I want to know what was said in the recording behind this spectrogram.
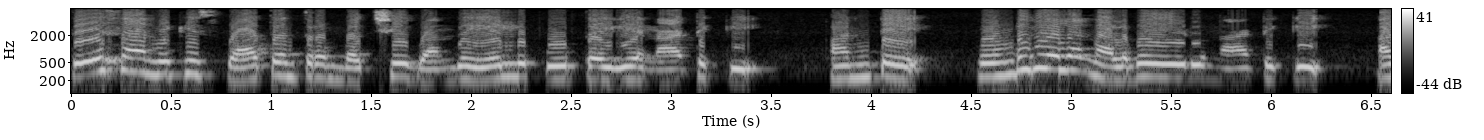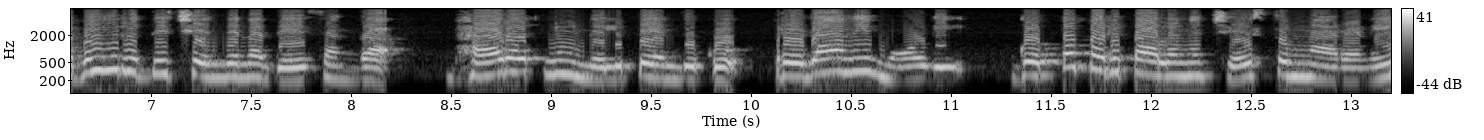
దేశానికి స్వాతంత్రం వచ్చి వంద ఏళ్ళు పూర్తయ్యే నాటికి అంటే రెండు వేల నలభై ఏడు నాటికి అభివృద్ధి చెందిన దేశంగా భారత్ను నిలిపేందుకు ప్రధాని మోడీ గొప్ప పరిపాలన చేస్తున్నారని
